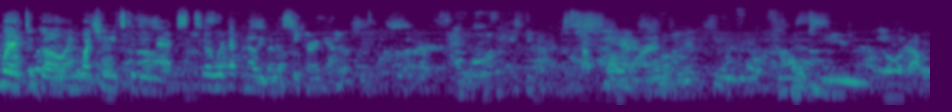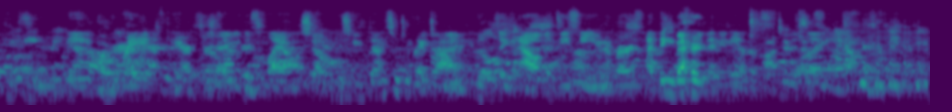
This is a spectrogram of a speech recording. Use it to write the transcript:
where to go and what she needs to do next. So we're definitely going to see her again. How do you go about picking the array of characters that you display on the show? Because you've done such a great job building out a DC universe. I think better than any other project. Like,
